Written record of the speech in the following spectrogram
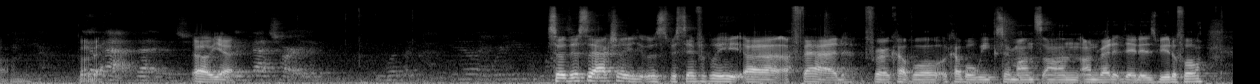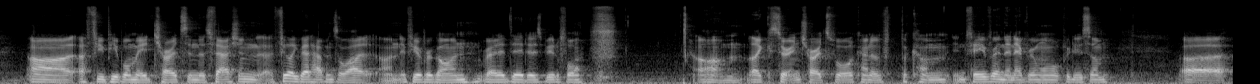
um, going yeah, back. that that image. Oh, yeah. Like that chart. Like, what, like, you know, like where do you? So this actually was specifically uh, a fad for a couple a couple weeks or months on on Reddit. Data is beautiful. Uh, a few people made charts in this fashion. I feel like that happens a lot on if you ever go on Reddit. Data is beautiful. Um, like certain charts will kind of become in favor, and then everyone will produce them. Uh,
